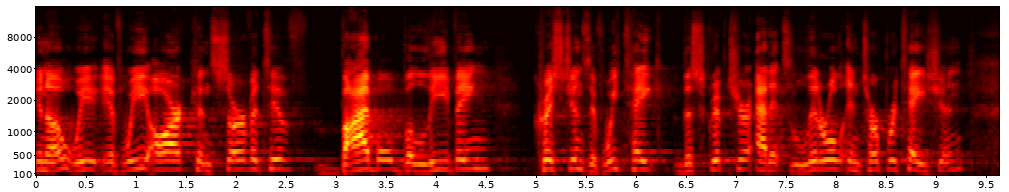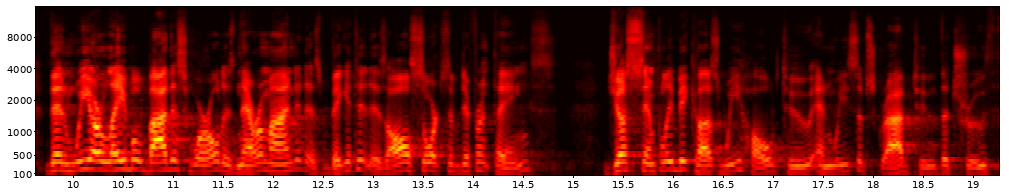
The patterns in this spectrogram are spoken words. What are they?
you know, we, if we are conservative, Bible believing Christians, if we take the scripture at its literal interpretation, then we are labeled by this world as narrow minded, as bigoted, as all sorts of different things, just simply because we hold to and we subscribe to the truth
